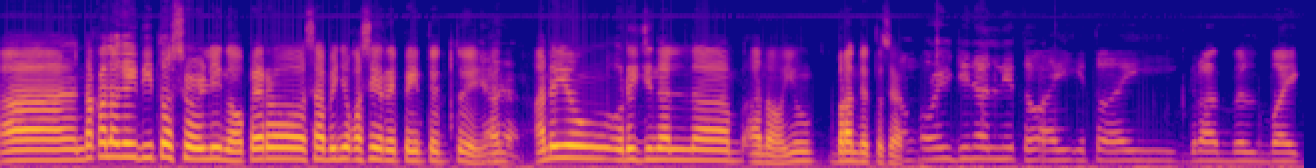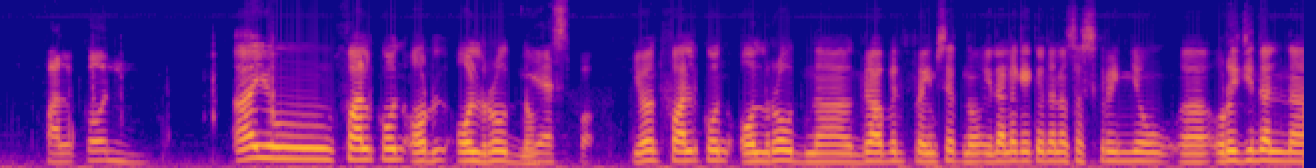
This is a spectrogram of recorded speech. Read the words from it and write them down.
Ah, nakalagay dito Surly, no? Pero sabi nyo kasi repainted to, eh. An- ano yung original na, ano, yung brand nito, sir? Ang original nito ay ito ay gravel bike Falcon. Ah, yung Falcon All, All Road, no? Yes po. Yon Falcon All Road na gravel frame set no. Ilalagay ko na lang sa screen yung ah, original na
